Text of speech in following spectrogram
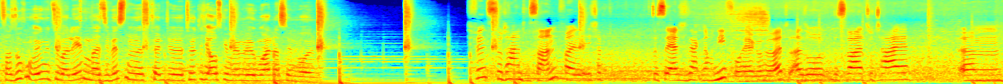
versuchen irgendwie zu überleben, weil sie wissen, es könnte tödlich ausgehen, wenn wir irgendwo anders hin wollen. Ich finde es total interessant, weil ich habe das ehrlich gesagt noch nie vorher gehört. Also das war total ähm,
